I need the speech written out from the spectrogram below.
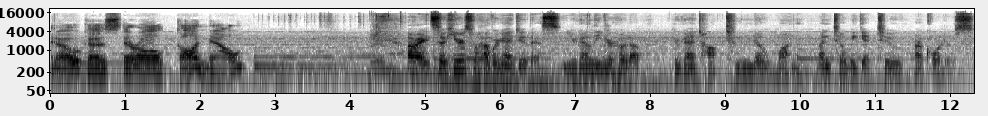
you know, because they're all gone now. All right, so here's how we're gonna do this. You're gonna leave Mhm. your hood up. You're gonna talk to no one until we get to our quarters.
